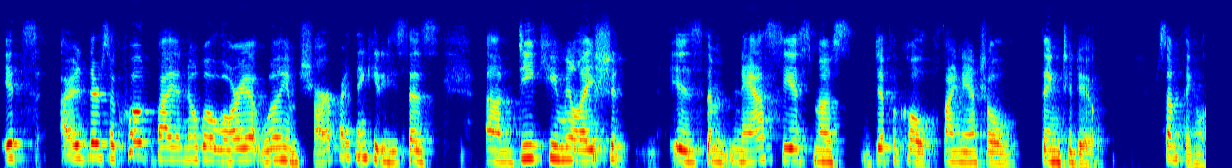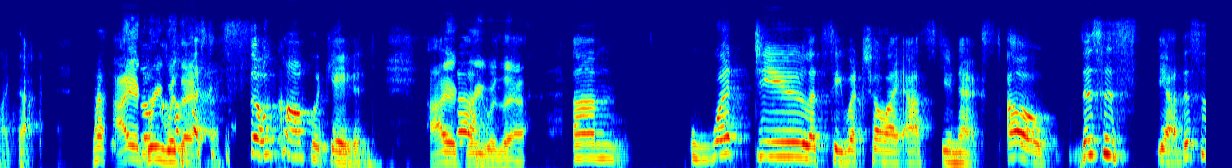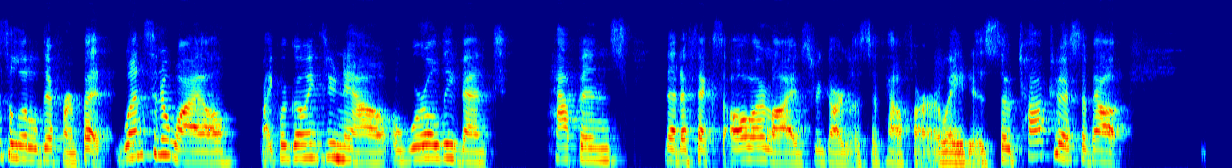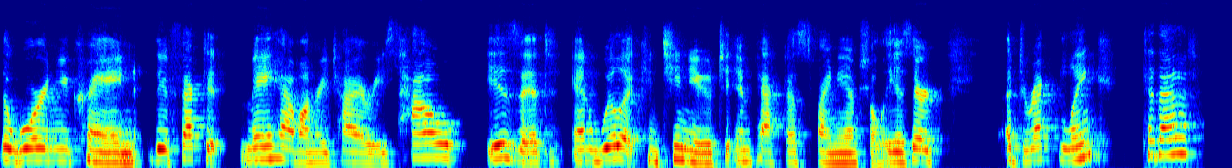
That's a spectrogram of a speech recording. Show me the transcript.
it's I, there's a quote by a Nobel laureate, William Sharpe, I think. He says, um, "Decumulation is the nastiest, most difficult financial thing to do." Something like that. I agree so with that. so complicated. I agree uh, with that. Um, what do you? Let's see. What shall I ask you next? Oh, this is yeah, this is a little different, but once in a while, like we're going through now, a world event happens that affects all our lives, regardless of how far away it is. So, talk to us about the war in Ukraine, the effect it may have on retirees. How is it and will it continue to impact us financially? Is there a direct link to that?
